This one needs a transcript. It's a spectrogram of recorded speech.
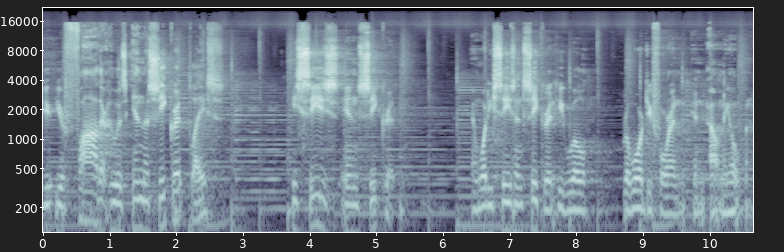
You- Your Father who is in the secret place, he sees in secret and what he sees in secret, he will reward you for in, in, out in the open.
